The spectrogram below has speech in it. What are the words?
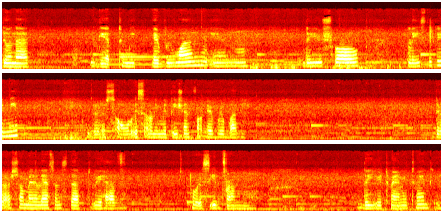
do not get to meet everyone in the usual place that we meet. There's always a limitation for everybody. There are so many lessons that we have received from the year 2020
